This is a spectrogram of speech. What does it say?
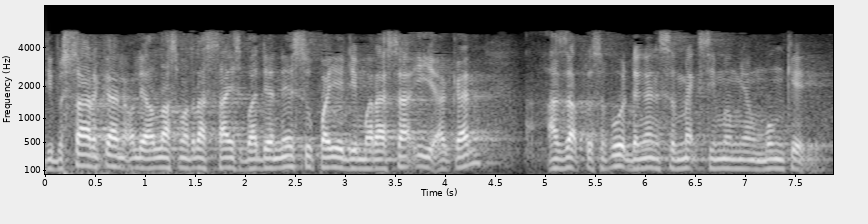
Dibesarkan oleh Allah SWT saiz badannya supaya dia merasai akan azab tersebut dengan semaksimum yang mungkin.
